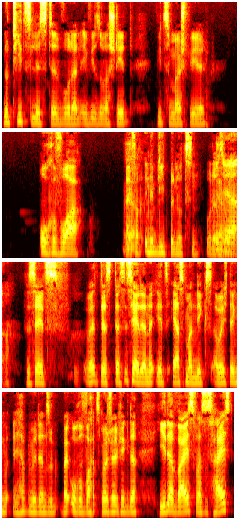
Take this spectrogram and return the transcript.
Notizliste, wo dann irgendwie sowas steht, wie zum Beispiel Au revoir Ja. einfach in einem Lied benutzen oder Ja. so. Ja. Das ist ja jetzt, das, das ist ja dann jetzt erstmal nix. Aber ich denke, ich habe mir dann so, bei Au revoir zum Beispiel, habe ich mir gedacht, jeder weiß, was es heißt,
